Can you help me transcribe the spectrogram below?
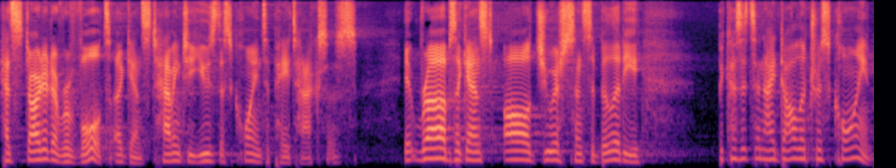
had started a revolt against having to use this coin to pay taxes. It rubs against all Jewish sensibility because it's an idolatrous coin.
